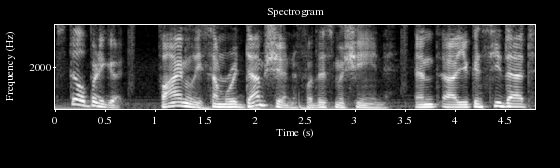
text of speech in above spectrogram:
Still pretty good. Finally, some redemption for this machine. And uh, you can see that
